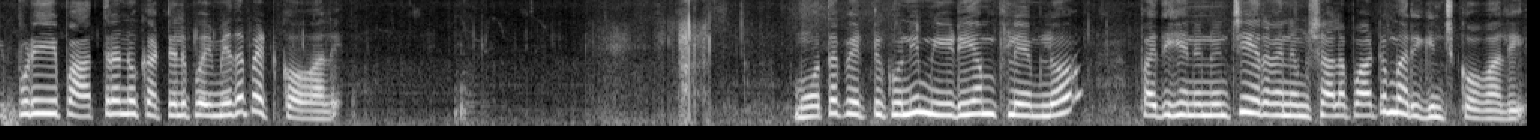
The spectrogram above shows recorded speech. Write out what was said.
ఇప్పుడు ఈ పాత్రను కట్టెల పొయ్యి మీద పెట్టుకోవాలి. మూత పెట్టుకుని మీడియం ఫ్లేమ్లో పదిహేను నుంచి ఇరవై నిమిషాల పాటు మరిగించుకోవాలి.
